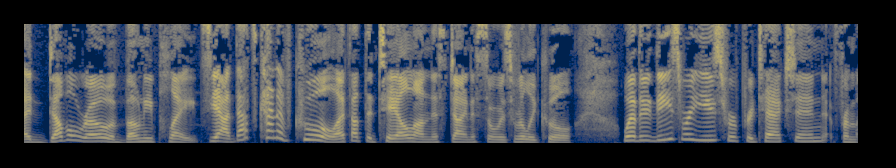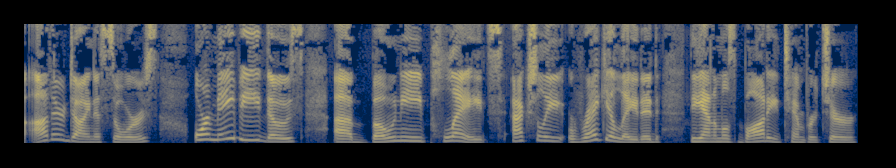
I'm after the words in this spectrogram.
a double row of bony plates. Yeah, that's kind of cool. I thought the tail on this dinosaur was really cool. Whether these were used for protection from other dinosaurs or maybe those uh, bony plates actually regulated the animal's body temperature.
